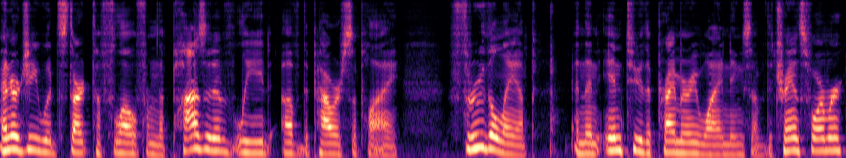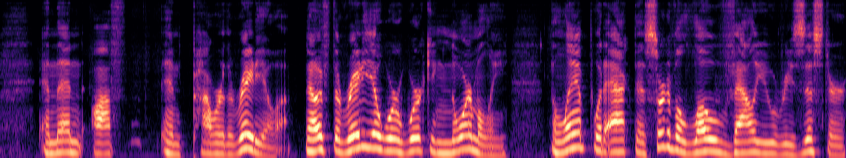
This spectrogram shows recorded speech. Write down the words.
energy would start to flow from the positive lead of the power supply through the lamp and then into the primary windings of the transformer and then off and power the radio up. Now if the radio were working normally, the lamp would act as sort of a low value resistor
